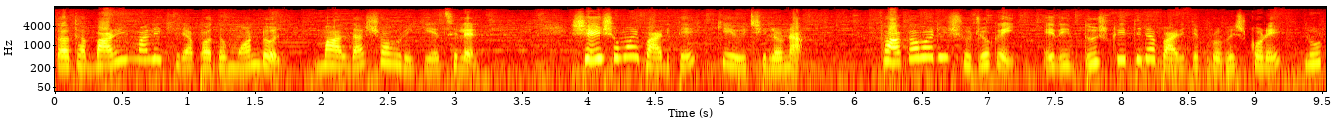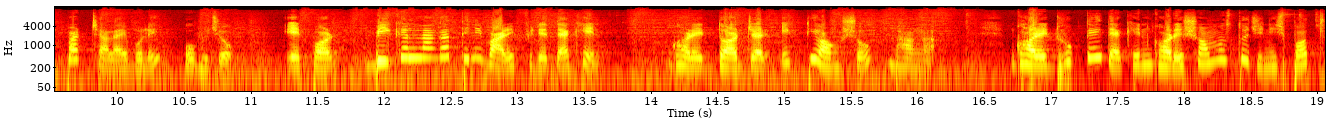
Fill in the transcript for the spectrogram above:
তথা বাড়ির মালিক হীরাপদ মণ্ডল মালদা শহরে গিয়েছিলেন। সেই সময় বাড়িতে কেউই ছিল না। ফাঁকা বাড়ির সুযোগেই এদিন দুষ্কৃতীরা বাড়িতে প্রবেশ করে লুটপাট চালায় বলে অভিযোগ। এরপর বিকেল নাগাদ তিনি বাড়ি ফিরে দেখেন, ঘরের দরজার একটি অংশ ভাঙা। ঘরে ঢুকতেই দেখেন ঘরের সমস্ত জিনিসপত্র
